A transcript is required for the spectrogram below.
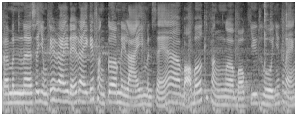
Rồi mình à, sẽ dùng cái rây để rây cái phần cơm này lại. Mình sẽ à, bỏ bớt cái phần à, bột dư thừa nha các bạn.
